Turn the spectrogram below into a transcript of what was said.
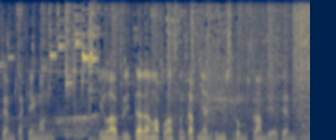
FM Takengon. Inilah berita dan laporan selengkapnya dari Newsroom Serambi FM.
